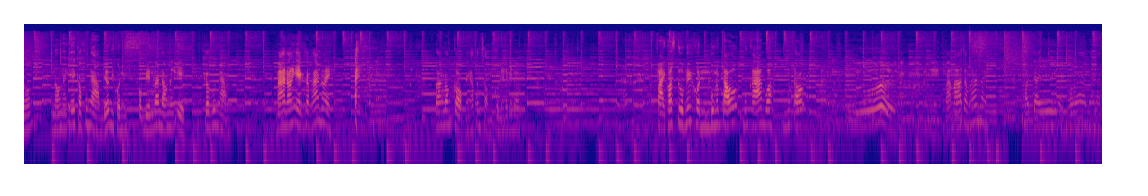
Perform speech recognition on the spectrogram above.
น้องน้องนางเอกก็ผู้งามเด้อมีคนคอมเมนต์ว่าน้องนางเอกก็ผู้งาม มาน้องเอกสัมภาษณ์หน่อยบางลองกอกนะครับทั้งสองคนเลยนะพี่น้องฝ่ายคอสตูมนี่คนบุงน้ำเต้าบุงค้านบ่บุงน้ำเต้าเออเอาเอาอันนี้มามาสัมภาษณ์หน่อยเข้าใจหน่อยเพราะว่าน่ารัก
